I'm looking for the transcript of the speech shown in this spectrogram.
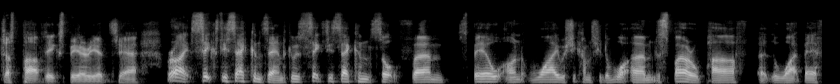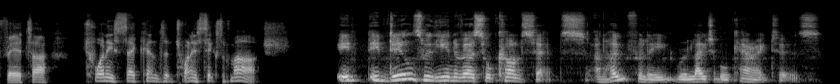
just part of the experience, yeah. Right, sixty seconds then. Give us sixty seconds sort of um, spiel on why we should come see the um, the Spiral Path at the White Bear Theatre. Twenty seconds at twenty sixth of March. It it deals with universal concepts and hopefully relatable characters,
